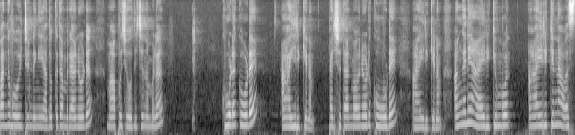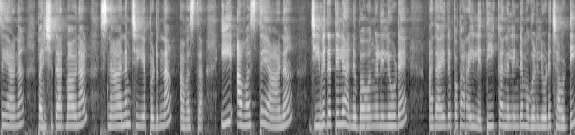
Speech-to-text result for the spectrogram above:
വന്നു പോയിട്ടുണ്ടെങ്കിൽ അതൊക്കെ തമ്പുരാനോട് മാപ്പ് ചോദിച്ച് നമ്മൾ കൂടെ കൂടെ ആയിരിക്കണം. പരിശുദ്ധാത്മാവിനോട് കൂടെ ആയിരിക്കണം. അങ്ങനെ ആയിരിക്കുമ്പോൾ ആയിരിക്കുന്ന അവസ്ഥയാണ് പരിശുദ്ധാത്മാവിനാൽ സ്നാനം ചെയ്യപ്പെടുന്ന അവസ്ഥ. ഈ അവസ്ഥയാണ് ജീവിതത്തിലെ അനുഭവങ്ങളിലൂടെ അതായത് ഇപ്പോൾ പറയില്ലേ തീക്കനലിന്റെ മുകളിലൂടെ ചവിട്ടി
